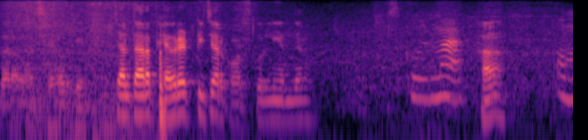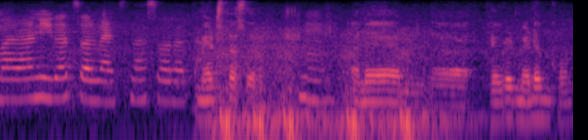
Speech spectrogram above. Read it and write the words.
બરાબર છે ઓકે. ચાલ તારા ફેવરેટ ટીચર કોણ સ્કૂલની અંદર? સ્કૂલમાં? હા. અમારા નીરજ સર મેથ્સના સર હતા. મેથ્સના સર? અને ફેવરેટ મેડમ કોણ?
